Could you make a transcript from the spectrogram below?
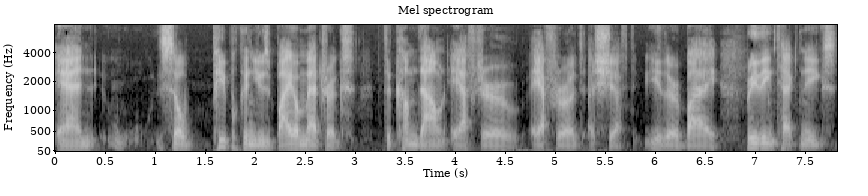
and so people can use biometrics to come down after after a, a shift, either by breathing techniques,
